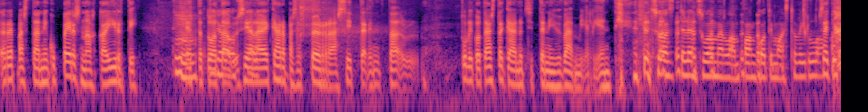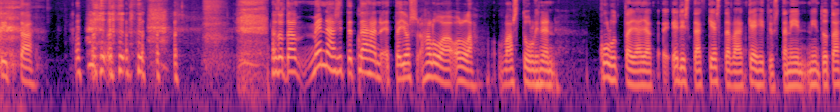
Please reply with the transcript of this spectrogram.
repästään niin kuin persnahka irti, mm, että tuota, joo, siellä joo. ei kärpäset pörrää sitten. Niin, että tuliko tästäkään nyt sitten niin hyvä mieli, en tiedä. Suosittelen Suomen lampaan kotimaista villaa. Se kutittaa. No tota, mennään sitten tähän, että jos haluaa olla vastuullinen kuluttaja ja edistää kestävää kehitystä, niin, niin tota,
